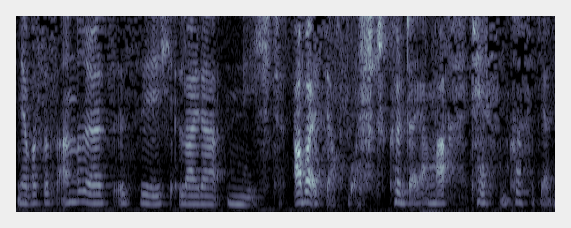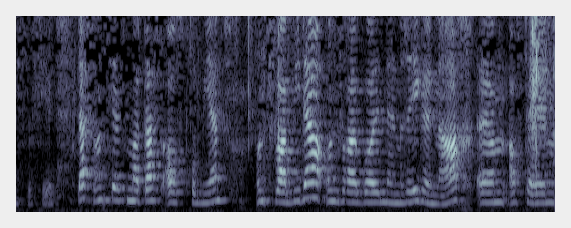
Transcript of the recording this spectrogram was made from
Ja, was das andere jetzt ist, sehe ich leider nicht. Aber ist ja auch wurscht. Könnt ihr ja mal testen. Kostet ja nicht so viel. Lasst uns jetzt mal das ausprobieren. Und zwar wieder unserer goldenen Regel nach ähm, auf dem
